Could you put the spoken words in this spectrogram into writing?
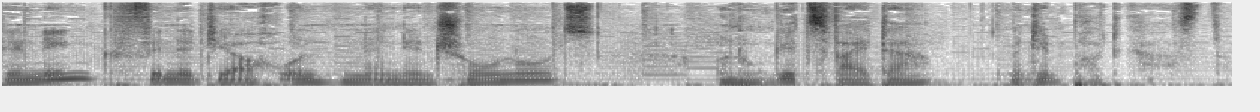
Den Link findet ihr auch unten in den Shownotes. Und nun geht's weiter mit dem Podcast.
